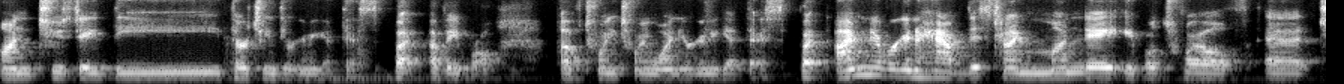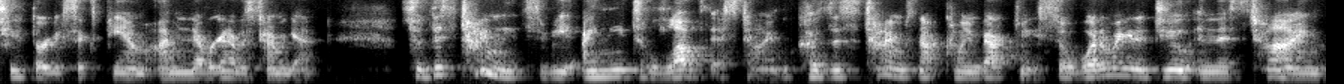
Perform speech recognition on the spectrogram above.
On Tuesday, the 13th, you're going to get this, but of April of 2021 you're going to get this. But i'm never going to have this time monday april 12th at 2.36 p.m i'm never going to have this time again so this time needs to be, I need to love this time because this time's not coming back to me. So what am I going to do in this time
